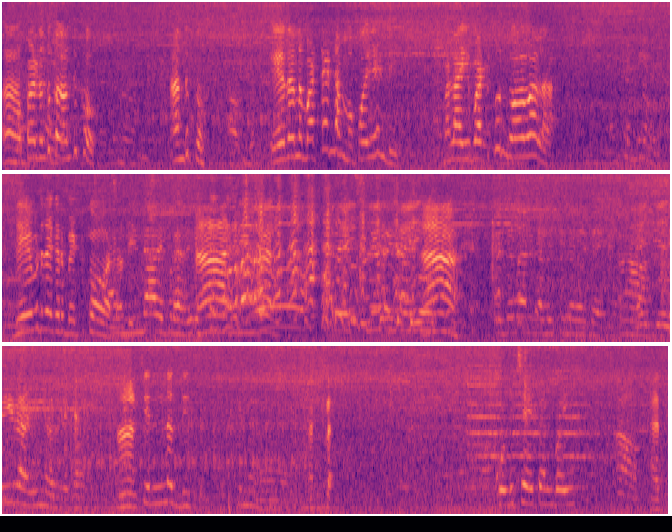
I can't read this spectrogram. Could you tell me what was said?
ఆ, పట్టుకో అందుకో. అందుకో. ఏదన్నా పట్టండి అమ్మ పోయండి. మళ్ళీ అవి పట్టుకుని పోవాలా? దేవుడి దగ్గర పెట్టుకోవాలి అది? చిన్నది తీసు అట్లా. కుడి చేతను పోయి. అది.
